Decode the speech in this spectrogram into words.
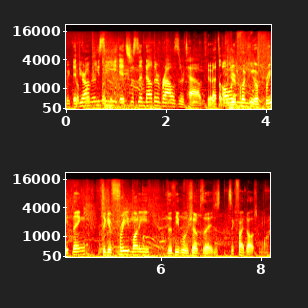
Wake If you're on wake. PC, it's just another browser tab. Yeah, That's all You're you clicking need. a free thing to give free money to the people who showed up today. Just, it's like five dollars. more.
